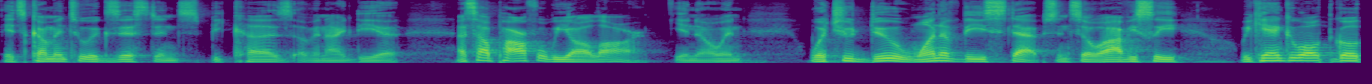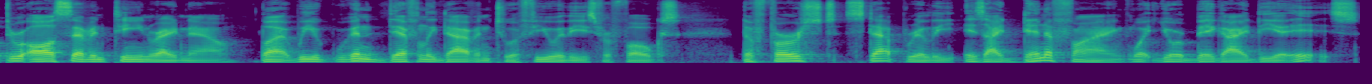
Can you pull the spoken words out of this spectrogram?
It's come into existence because of an idea. That's how powerful we all are, you know, and what you do, one of these steps. And so obviously we can't go, go through all 17 right now, but we, we're going to definitely dive into a few of these for folks. the first step really is identifying what your big idea is.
